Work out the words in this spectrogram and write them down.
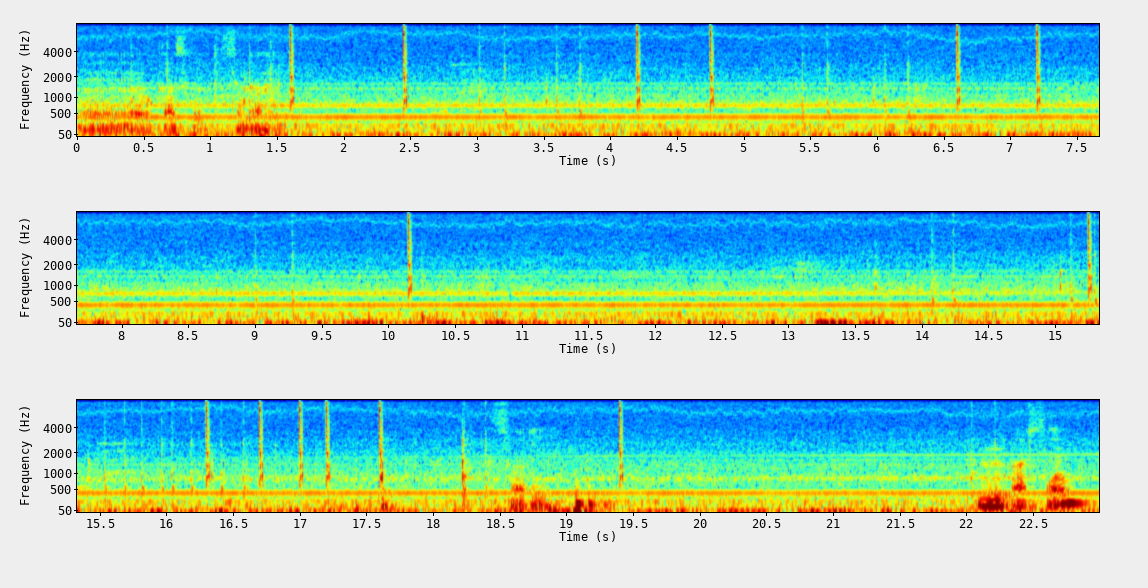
উম, কাজ করতেছে না সরি আসছে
